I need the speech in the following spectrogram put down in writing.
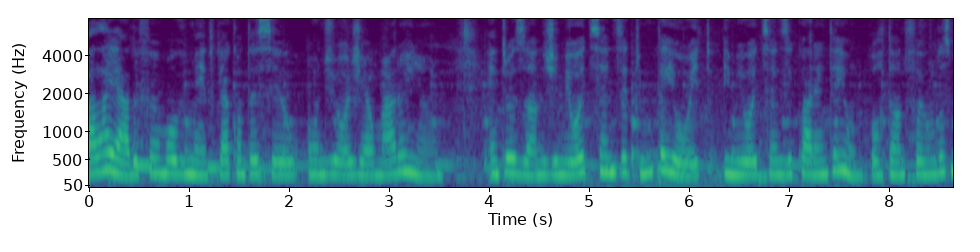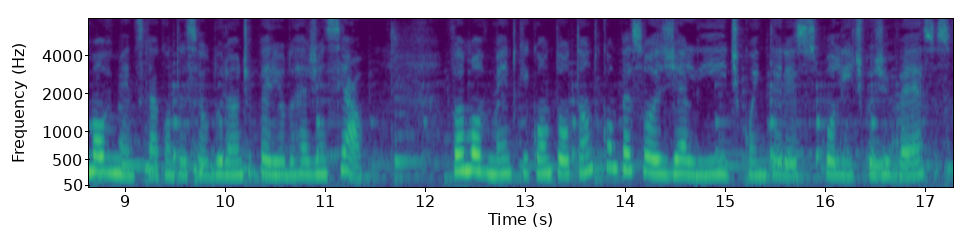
balaiada foi um movimento que aconteceu onde hoje é o Maranhão, entre os anos de 1838 e 1841, portanto, foi um dos movimentos que aconteceu durante o período regencial. Foi um movimento que contou tanto com pessoas de elite, com interesses políticos diversos,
